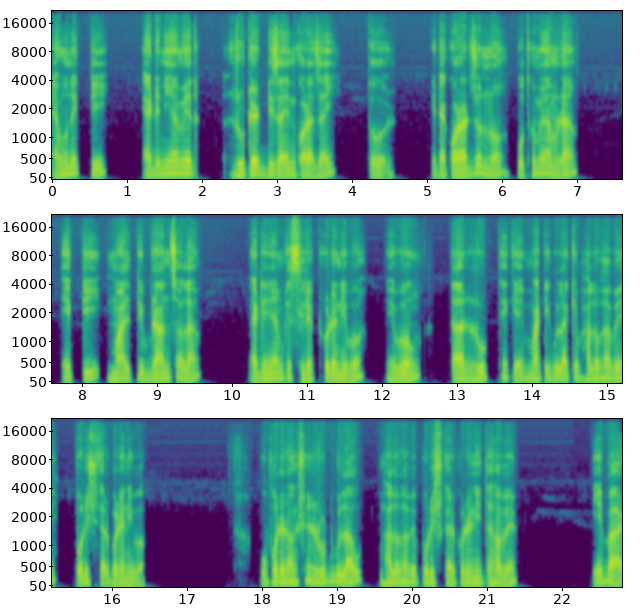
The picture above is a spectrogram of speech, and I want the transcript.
এমন একটি অ্যাডেনিয়ামের রুটের ডিজাইন করা যায়। তো এটা করার জন্য প্রথমে আমরা একটি মাল্টি ব্রাঞ্চওয়ালা অ্যাডেনিয়ামকে সিলেক্ট করে নিব এবং তার রুট থেকে মাটিগুলাকে ভালোভাবে পরিষ্কার করে নিব। উপরের অংশের রুটগুলাও ভালোভাবে পরিষ্কার করে নিতে হবে। এবার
